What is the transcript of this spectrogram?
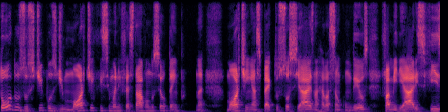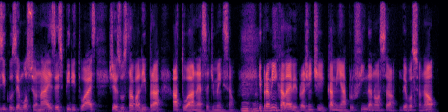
todos os tipos de morte que se manifestavam no seu tempo né? Morte em aspectos sociais, na relação com Deus, familiares, físicos, emocionais, espirituais. Jesus estava ali para atuar nessa dimensão. Uhum. E para mim, Caleb, para a gente caminhar para o fim da nossa devocional,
